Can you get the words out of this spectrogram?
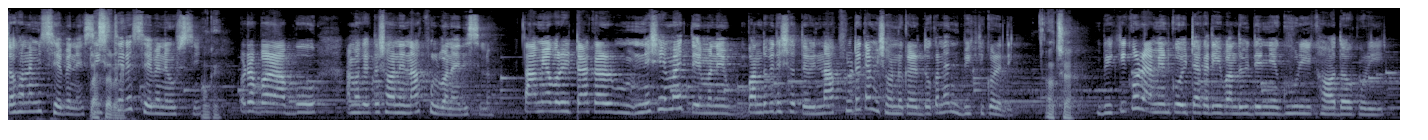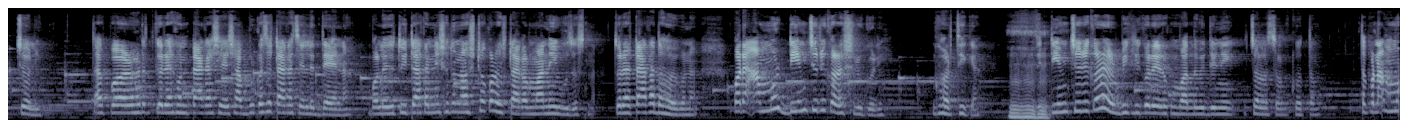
তখন আমি সেভেনে সিক্স? থেকে সেভেনে উঠছি। ওটার পর আব্বু আমাকে একটা স্বর্ণের নাক ফুল বানাই দিছিল। তা আমি আবার এই টাকার নেশে মাইতে মানে বান্ধবীদের সাথে ওই নাক ফুলটাকে আমি স্বর্ণকারের দোকানে বিক্রি করে দিই। আচ্ছা। বিক্রি করে আমি আর কি ওই টাকা দিয়ে বান্ধবীদের নিয়ে ঘুরি খাওয়া দাওয়া করি চলি। তারপর হঠাৎ করে এখন টাকা শেষ আব্বুর কাছে টাকা চাইলে দেয় না। বলে যে তুই টাকা নিয়ে শুধু নষ্ট করিস টাকার মানেই বুঝোস না। তোরা টাকা দেওয়া হইব না। পরে আম্মুর ডিম চুরি করা শুরু করি ঘর থেকে। ডিম চুরি করে বিক্রি করে এরকম বান্ধবীদের নিয়ে চলাচল করতাম। তারপর আম্মু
